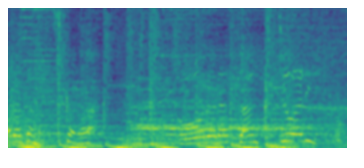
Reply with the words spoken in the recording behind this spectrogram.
新たな力。オーロラサンクチュアリ。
